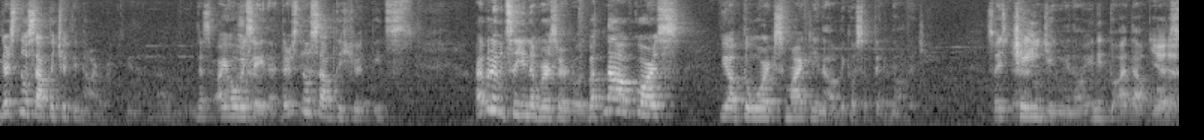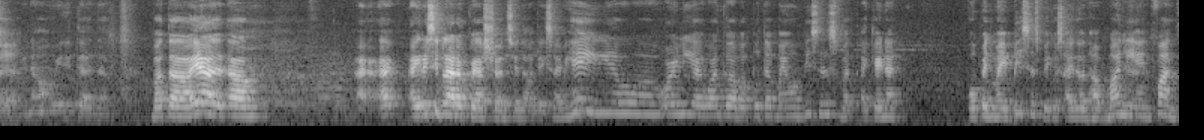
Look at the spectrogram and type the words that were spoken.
There's no substitute in hard work. That's, I always say that there's no substitute. It's, I believe it's a universal rule. But now, of course, you have to work smartly now because of technology. So it's Yeah. changing. You know, you need to adapt Yeah, also. yeah. You know, you need to adapt. But uh, yeah, um, I, I, I receive a lot of questions. You know, they say, "Hey, you know, uh, Orly, I want to have a put up my own business, but I cannot open my business because I don't have money and funds."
